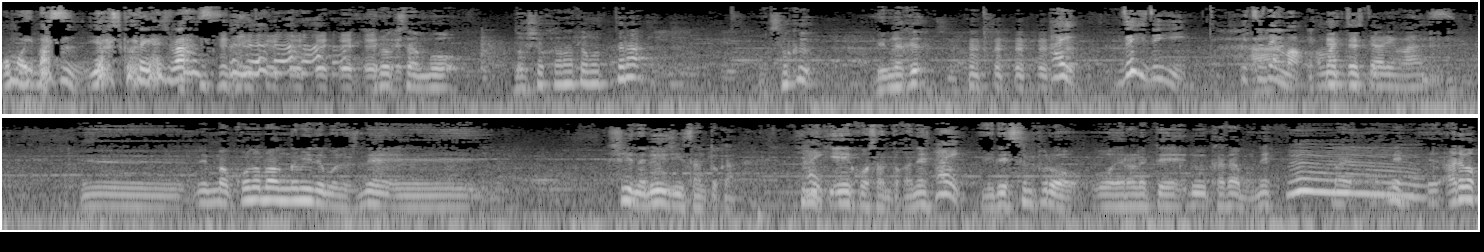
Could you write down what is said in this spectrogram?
思います。よろしくお願いします。黒木さんもどうしようかなと思ったら、即連絡。はい、ぜひぜひ、いつでもお待ちしております。えーでまあ、この番組でもですね、えー、椎名隆二さんとか、はい響英子さんとかね、はい。レッスンプロをやられている方もね、まあね、あれは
